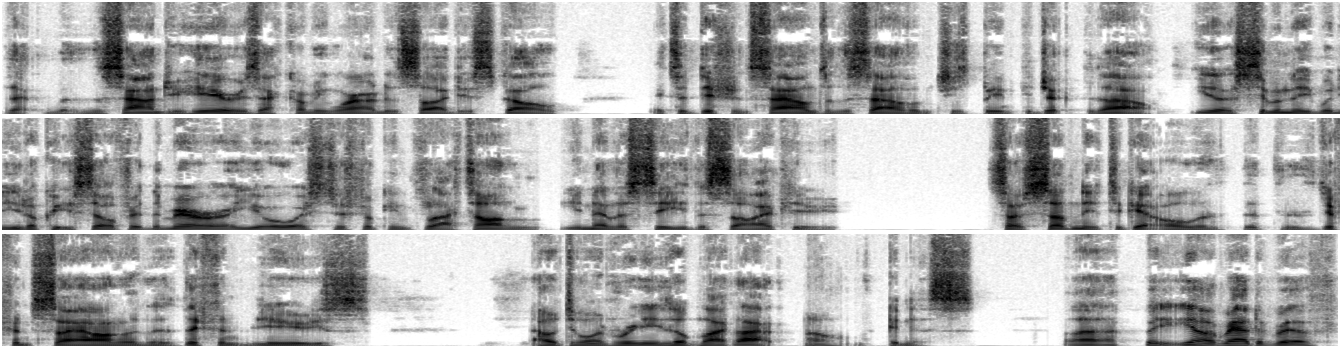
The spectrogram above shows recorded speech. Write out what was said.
that the sound you hear is echoing around inside your skull. It's a different sound to the sound which is being projected out. You know, similarly, when you look at yourself in the mirror, you're always just looking flat on. You never see the side view. So suddenly to get all the, the, the different sound and the different views, oh, do I really look like that? Oh my goodness. Uh, but yeah, we had a bit of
